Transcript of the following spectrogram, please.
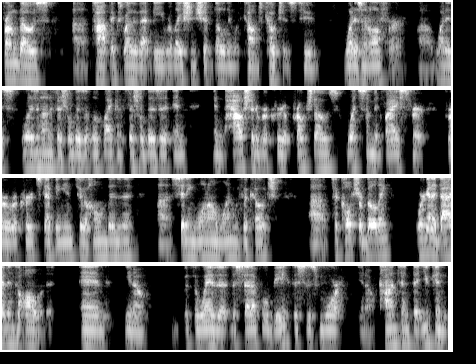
from those uh, topics, whether that be relationship building with college coaches to what is an offer, uh, what is what does an unofficial visit look like, an official visit, and and how should a recruit approach those? What's some advice for for a recruit stepping into a home visit, uh, sitting one on one with a coach, uh, to culture building? We're going to dive into all of it, and you know, with the way that the setup will be, this is more you know content that you can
